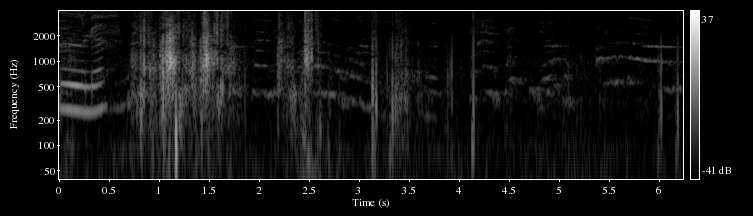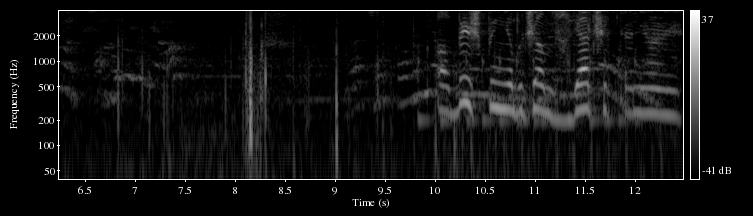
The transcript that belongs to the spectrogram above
Şöyle. Abi 5000 yapacağım ya gerçekten yani.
